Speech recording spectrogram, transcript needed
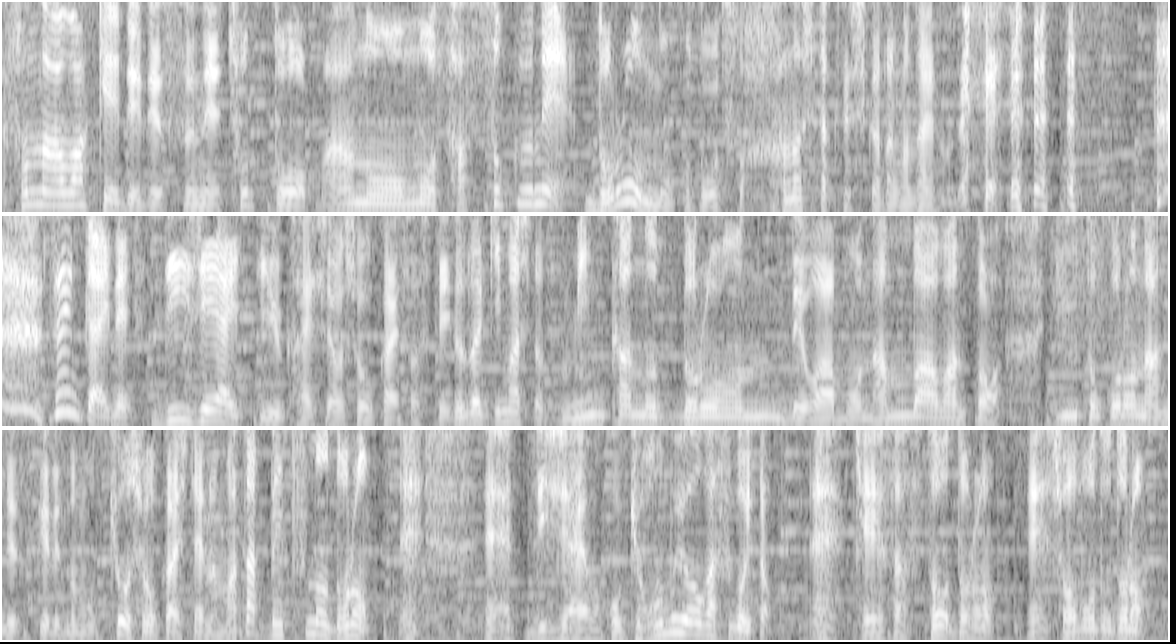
そんなわけでですね、ちょっと、あのもう早速ね、ドローンのことをちょっと話したくて仕方がないので前回ね、DJI っていう会社を紹介させていただきました。その民間のドローンではもうナンバーワンというところなんですけれども、今日紹介したいのはまた別のドローン。ねえー DJI はこう業務用がすごいと。ね警察とドローン、えー消防とドローン。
